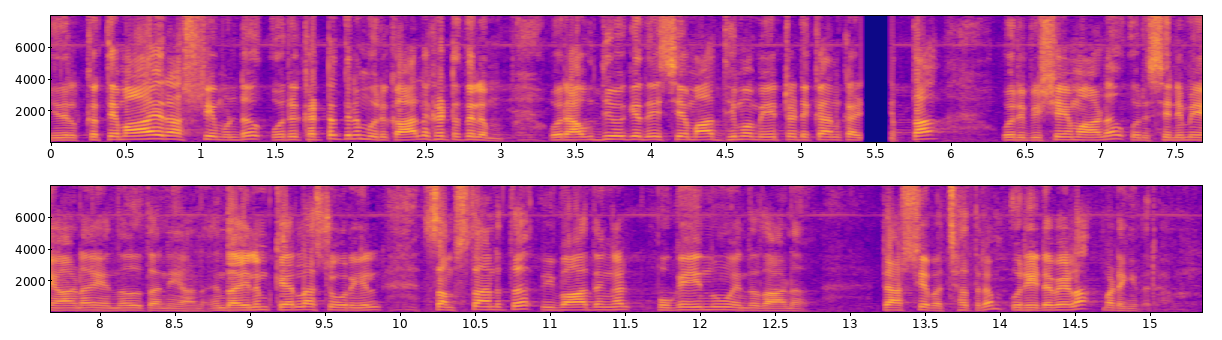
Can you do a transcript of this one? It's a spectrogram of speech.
ഇതിൽ കൃത്യമായ രാഷ്ട്രീയമുണ്ട്. ഒരു ഘട്ടത്തിലും ഒരു കാലഘട്ടത്തിലും ഒരു ഔദ്യോഗിക ദേശീയ മാധ്യമം ഏറ്റെടുക്കാൻ കഴിയാത്ത ഒരു വിഷയമാണ് ഒരു സിനിമയാണ് എന്നത് തന്നെയാണ്. എന്തായാലും കേരള സ്റ്റോറിയിൽ സംസ്ഥാനത്ത് വിവാദങ്ങൾ പുകയുന്നു എന്നതാണ് രാഷ്ട്രീയ പശ്ചാത്തലം. ഒരു ഇടവേള മടങ്ങി വരാം.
